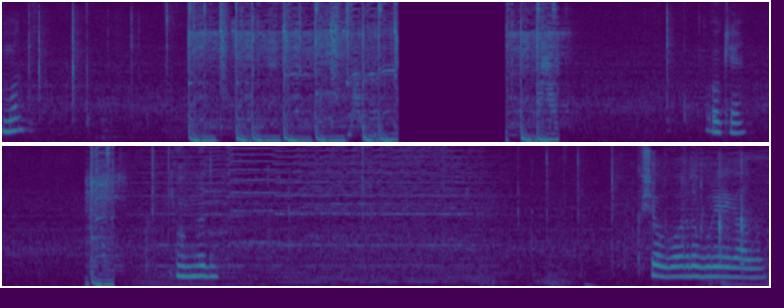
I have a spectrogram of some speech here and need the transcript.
What? Okey. Anladım. Kışa bu arada buraya geldim.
